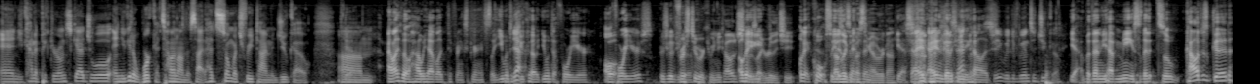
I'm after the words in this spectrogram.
And you kind of pick your own schedule, and you get to work a ton on the side. I had so much free time in JUCO. Yeah. Um, I like though how we have like different experiences. Like you went to Yeah. JUCO, you went to four year, all Well, four years. Or did you go to First JUCO? two were community college, so Okay, it was like really cheap. Okay, cool. So that you was like the best thing thing. I've ever done. Yes, I, I didn't go to community college. See, we, did, we went to JUCO. Yeah, but then you have me. So that so college is good,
